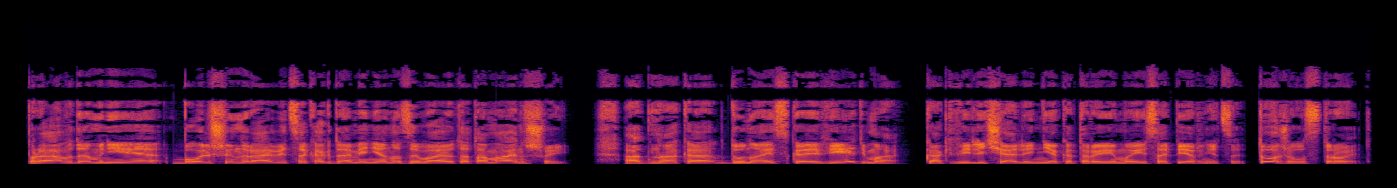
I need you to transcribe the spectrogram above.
«Правда, мне больше нравится, когда меня называют атаманшей. Однако дунайская ведьма, как величали некоторые мои соперницы, тоже устроит».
